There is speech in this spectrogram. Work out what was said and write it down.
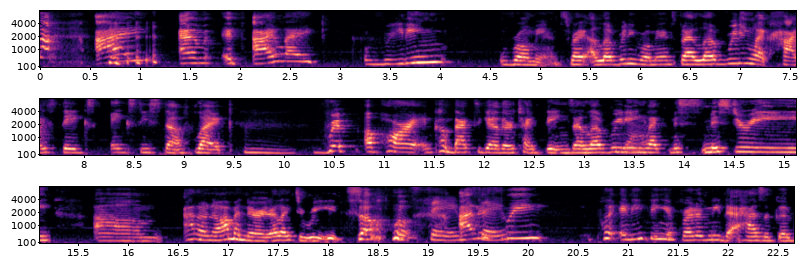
I am it's I like reading romance, right? I love reading romance, but I love reading like high stakes, angsty stuff like Mm. rip apart and come back together type things. I love reading Yeah. like mis- mystery. Um, I don't know. I'm a nerd. I like to read. So Same, same. honestly, put anything in front of me that has a good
